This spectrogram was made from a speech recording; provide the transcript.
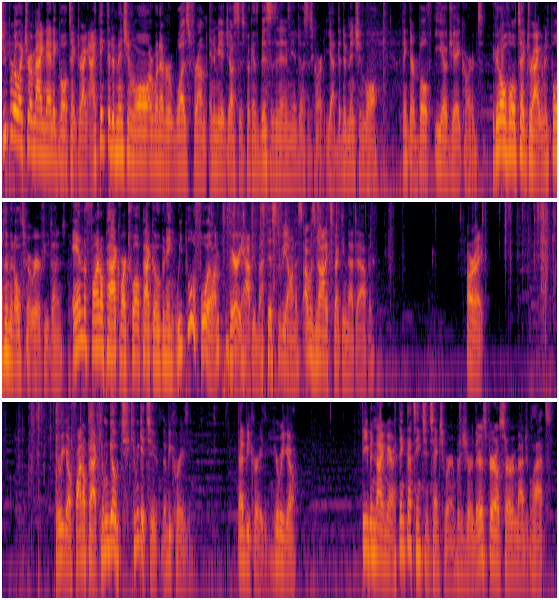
Super Electromagnetic Voltaic Dragon. I think the Dimension Wall or whatever was from Enemy of Justice because this is an Enemy of Justice card. Yeah, the Dimension Wall I think they're both EOJ cards. The good old Voltaic Dragon. We've pulled him in Ultimate Rare a few times. And the final pack of our 12-pack opening, we pulled a foil. I'm very happy about this, to be honest. I was not expecting that to happen. All right. Here we go. Final pack. Can we go? Can we get two? That'd be crazy. That'd be crazy. Here we go. Theban Nightmare. I think that's Ancient Sanctuary. I'm pretty sure. There's Pharaoh Servant Magical Hats.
